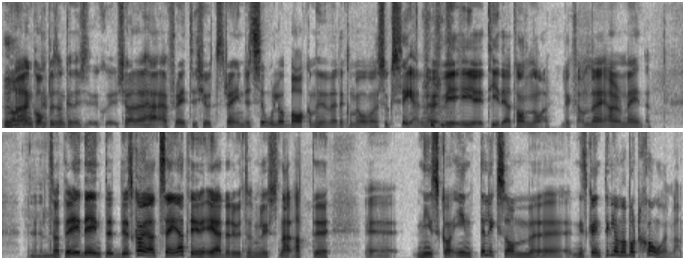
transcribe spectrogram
Jag Mm. har en kompis som kunde köra det här Afraid to shoot strangers solo bakom huvudet. Det kommer jag ihåg var en succé när vi i tidiga tonår. Liksom med Iron Maiden. Eh, Mm. Så att det, är, det är inte, det ska jag säga till er där ute som lyssnar. Att eh, eh, ni ska inte liksom, eh, ni ska inte glömma bort showen va.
